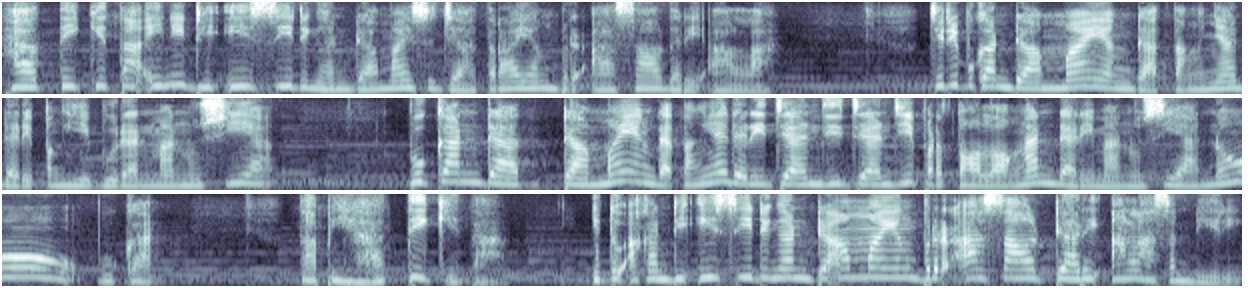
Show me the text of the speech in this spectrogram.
hati kita ini diisi dengan damai sejahtera yang berasal dari Allah. Jadi bukan damai yang datangnya dari penghiburan manusia, bukan da damai yang datangnya dari janji-janji pertolongan dari manusia. No, bukan. Tapi hati kita itu akan diisi dengan damai yang berasal dari Allah sendiri.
